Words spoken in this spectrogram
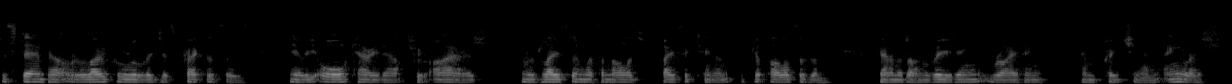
to stamp out local religious practices, nearly all carried out through Irish, and replace them with a knowledge of basic tenets of Catholicism, founded on reading, writing, and preaching in English.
